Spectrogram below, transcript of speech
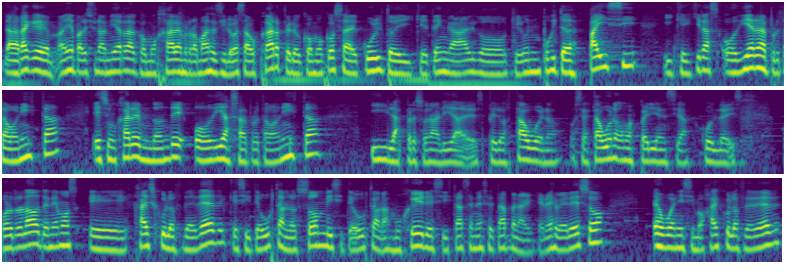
la verdad que a mí me pareció una mierda como Harem romance si lo vas a buscar, pero como cosa de culto y que tenga algo que un poquito de spicy y que quieras odiar al protagonista. Es un Harem donde odias al protagonista y las personalidades, pero está bueno. O sea, está bueno como experiencia, School Days. Por otro lado tenemos eh, High School of the Dead, que si te gustan los zombies, si te gustan las mujeres, si estás en esa etapa en la que querés ver eso, es buenísimo. High School of the Dead.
